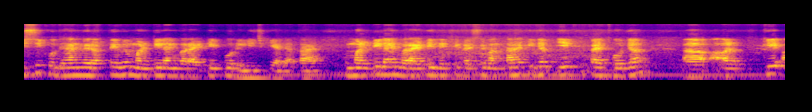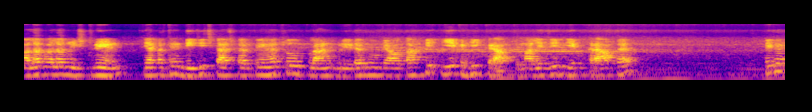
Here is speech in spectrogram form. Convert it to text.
इसी को ध्यान में रखते हुए मल्टी लाइन वैरायटी को रिलीज़ किया जाता है। तो मल्टी लाइन वैरायटी देखिए कैसे बनता है कि जब एक पैथोजन के अलग अलग स्ट्रेन क्या करते हैं डिज़ीज़ काज करते हैं तो प्लांट ब्रीडर को क्या होता है कि एक ही क्राफ्ट मान लीजिए एक क्राप है, ठीक है,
